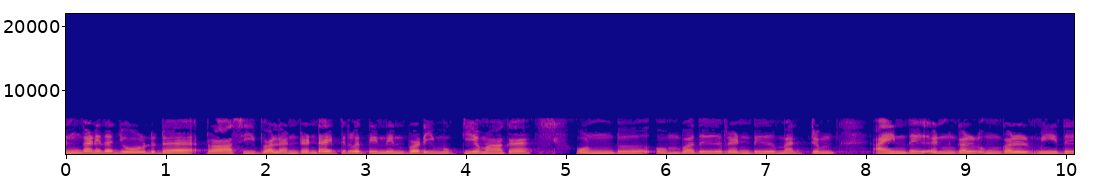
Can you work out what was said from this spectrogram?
எண்கணித ஜோதிட ராசி பலன் ரெண்டாயிரத்தி இருபத்தி ஐந்தின் படி முக்கியமாக ஒன்று ஒன்பது ரெண்டு மற்றும் ஐந்து எண்கள் உங்கள் மீது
